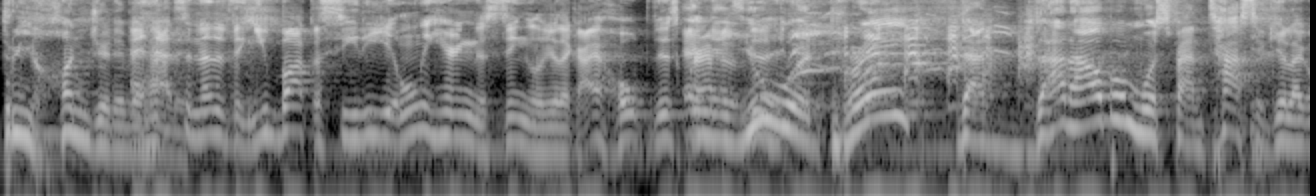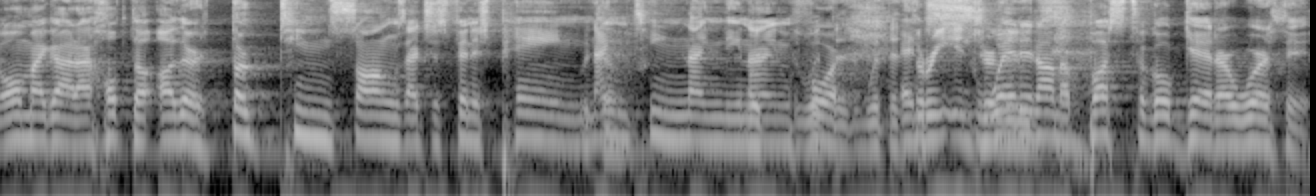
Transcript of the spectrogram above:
three hundred if it and had that's it. another thing. You bought the CD, only hearing the single. You're like, I hope this crap and is you good. would pray that that album was fantastic. You're like, oh my god, I hope the other 13 songs I just finished paying 19.99 with- for with the- with the and three sweated on a bus to go get are worth it.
